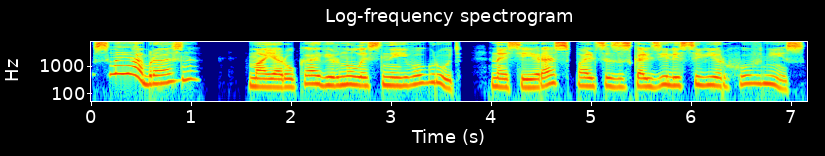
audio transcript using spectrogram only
«Своеобразно». Моя рука вернулась на его грудь. На сей раз пальцы заскользили сверху вниз.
